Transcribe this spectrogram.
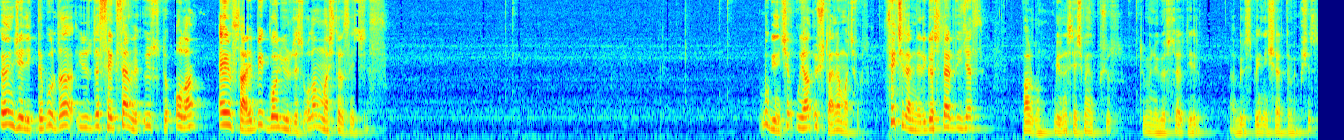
Öncelikle burada %80 ve üstü olan ev sahibi gol yüzdesi olan maçları seçeceğiz. Bugün için uyan 3 tane maç var. Seçilenleri göster diyeceğiz. Pardon birini seçmeyi unutmuşuz. Tümünü göster diyelim. Yani birisi beni işaretlememişiz.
